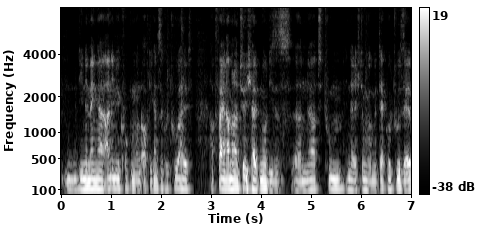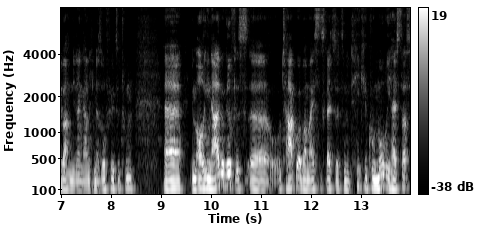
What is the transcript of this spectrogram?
die eine Menge Anime gucken und auch die ganze Kultur halt abfeiern, aber natürlich halt nur dieses äh, Nerdtum in der Richtung, so mit der Kultur selber haben die dann gar nicht mehr so viel zu tun. Äh, Im Originalbegriff ist äh, Otaku aber meistens gleichzusetzen mit Hikikomori heißt das.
